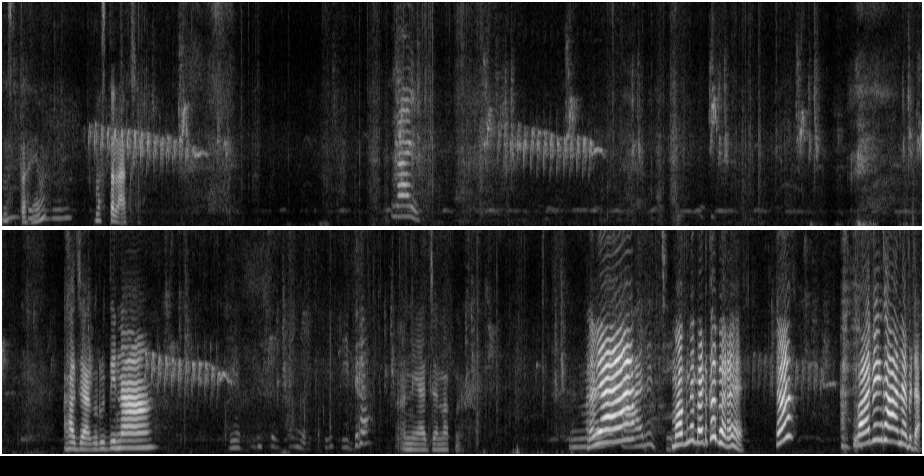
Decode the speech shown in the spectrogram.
મસ્ત હે મસ્ત લાગશે. આ જાગૃતિના અને આ જનકના. નવ્યા મગને બટકા ભરે હે. હા? બાફીને ખાવાના બેટા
